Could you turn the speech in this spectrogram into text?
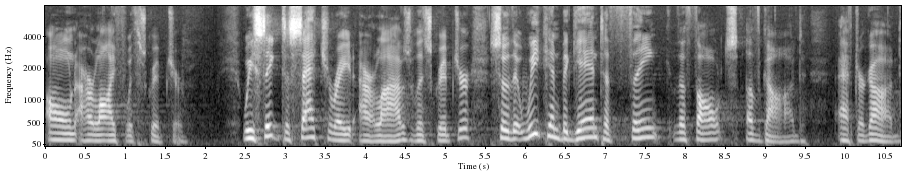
on our life with Scripture. We seek to saturate our lives with Scripture so that we can begin to think the thoughts of God after God.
